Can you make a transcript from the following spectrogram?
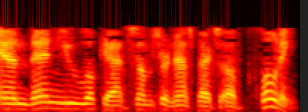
and then you look at some certain aspects of cloning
